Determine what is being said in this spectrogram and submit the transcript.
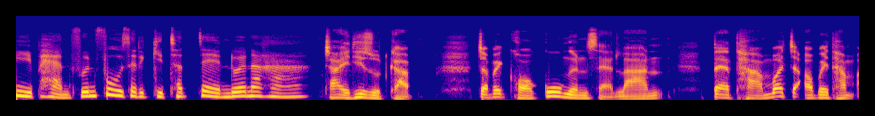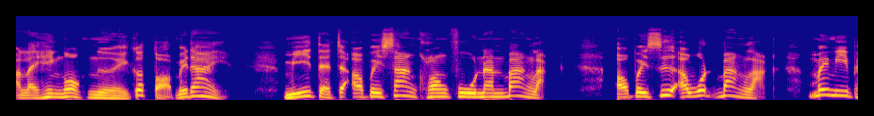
มีแผนฟื้นฟูเศรษฐกิจชัดเจนด้วยนะคะ ใช่ที่สุดครับ จะไปขอกู้เงินแสนล้าน แต่ถามว่าจะเอาไปทำอะไรให้งอกเงยก็ตอบไม่ได้ มีแต่จะเอาไปสร้างคลองฟูนันบ้างหลัก เอาไปซื้ออาวุธบ้างหลัก ไม่มีแผ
